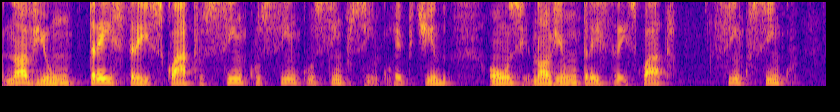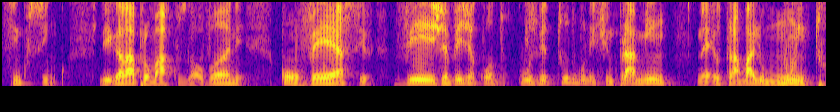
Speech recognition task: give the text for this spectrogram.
91 334 5555. Repetindo, 11 91 334 5555. Liga lá para o Marcos Galvani, converse, veja, veja quanto custa, vê tudo bonitinho. Para mim, né, eu trabalho muito,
